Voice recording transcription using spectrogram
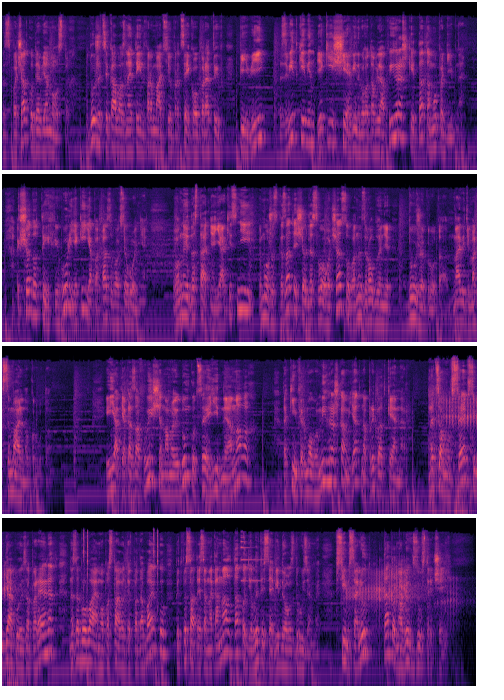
з початку 90-х. Дуже цікаво знайти інформацію про цей кооператив PV, звідки він, які ще він виготовляв іграшки та тому подібне. Щодо тих фігур, які я показував сьогодні. Вони достатньо якісні, і можу сказати, що для свого часу вони зроблені дуже круто, навіть максимально круто. І як я казав вище, на мою думку, це гідний аналог таким фірмовим іграшкам, як, наприклад, Кеннер. На цьому все. Всім дякую за перегляд. Не забуваємо поставити вподобайку, підписатися на канал та поділитися відео з друзями. Всім салют та до нових зустрічей!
